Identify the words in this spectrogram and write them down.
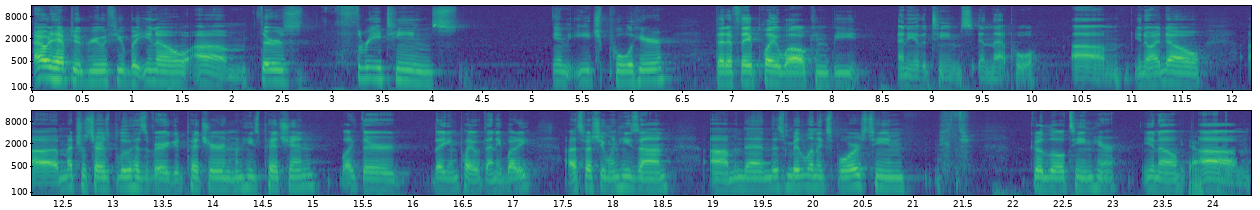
I would have to agree with you, but you know, um, there's three teams in each pool here that if they play well can beat any of the teams in that pool. Um, you know, I know uh, Metro Stars Blue has a very good pitcher, and when he's pitching, like they're they can play with anybody, especially when he's on. Um, and then this Midland Explorers team, good little team here. You know, yeah. um,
